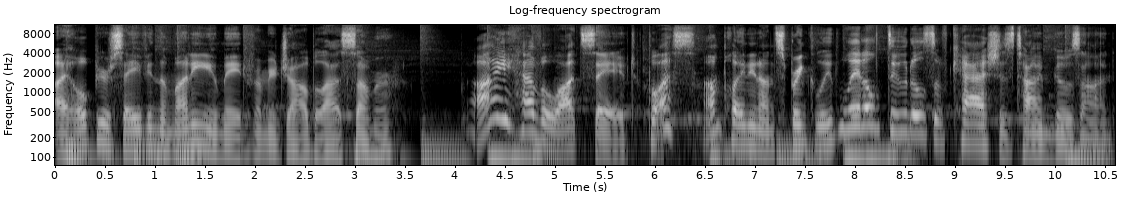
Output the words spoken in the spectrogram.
I hope you're saving the money you made from your job last summer. I have a lot saved, plus I'm planning on sprinkling little doodles of cash as time goes on.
